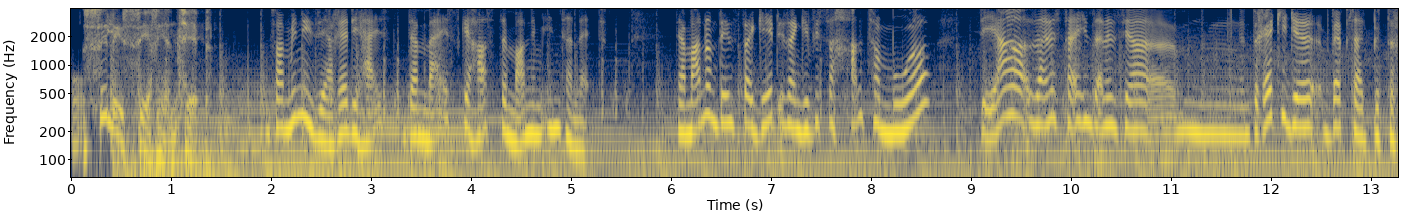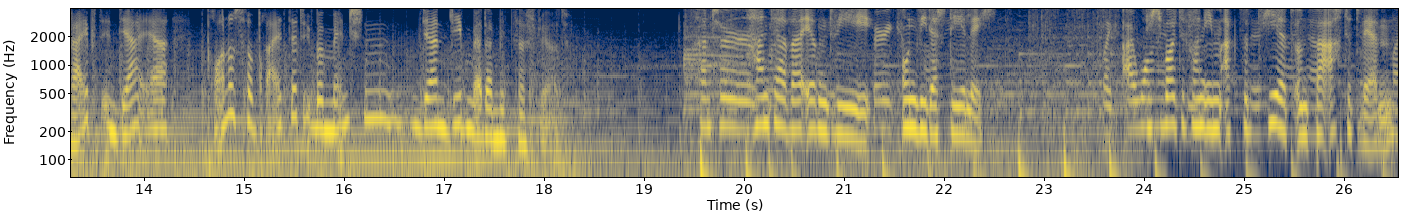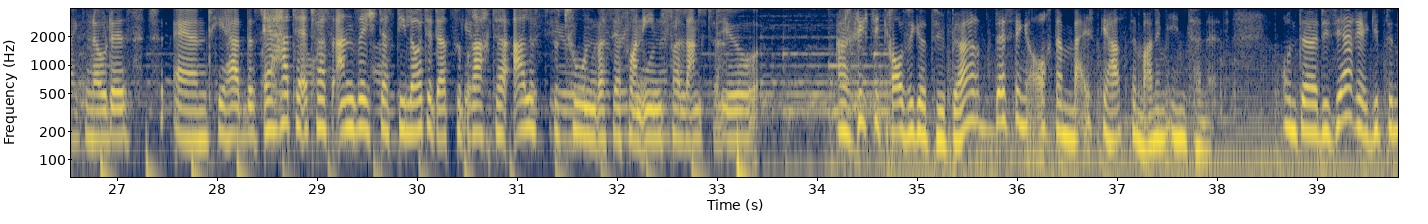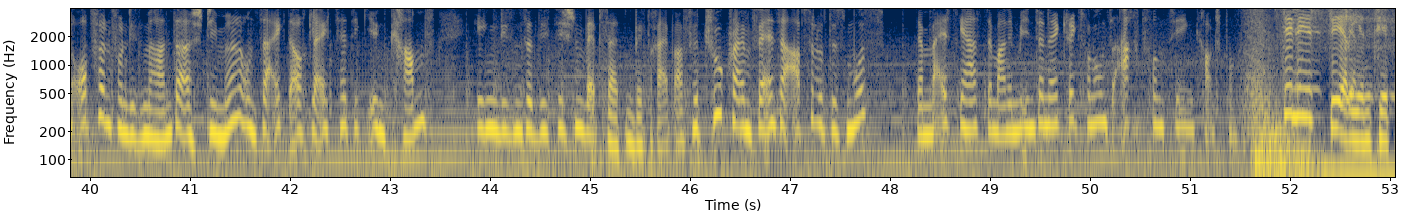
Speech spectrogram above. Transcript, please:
hoch. Sillys Serientipp. Und zwar eine Miniserie, die heißt Der meistgehasste Mann im Internet. Der Mann, um den es da geht, ist ein gewisser Hunter Moore, der seines Zeichens eine sehr ähm, dreckige Website betreibt, in der er Pornos verbreitet über Menschen, deren Leben er damit zerstört. Hunter war irgendwie unwiderstehlich. Ich wollte von ihm akzeptiert und beachtet werden. Er hatte etwas an sich, das die Leute dazu brachte, alles zu tun, was er von ihnen verlangte. Ein richtig grausiger Typ, ja. Deswegen auch der meistgehasste Mann im Internet. Und äh, die Serie gibt den Opfern von diesem Hunter eine Stimme und zeigt auch gleichzeitig ihren Kampf gegen diesen sadistischen Webseitenbetreiber. Für True Crime Fans ein absolutes Muss. Der meistgehasste Mann im Internet kriegt von uns 8 von 10 Couchpunkten. Sillys Serientipp.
